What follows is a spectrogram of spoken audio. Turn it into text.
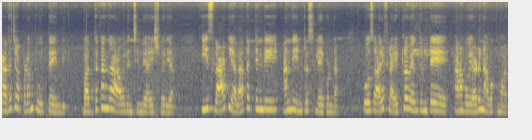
కథ చెప్పడం పూర్తయింది. బద్ధకంగా ఆవలించింది ఐశ్వర్య. ఈ స్లాట్ ఎలా తట్టింది? అంది ఇంట్రెస్ట్ లేకుండా. ఓసారి ఫ్లైట్లో వెళ్తుంటే అనబోయాడు నవకుమార్.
